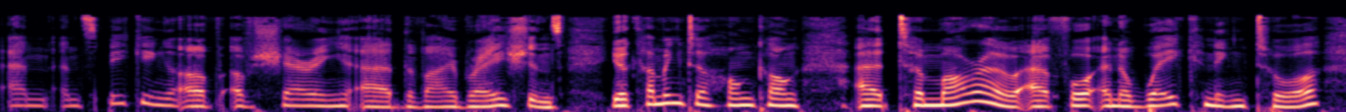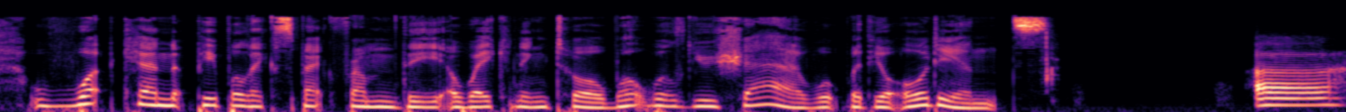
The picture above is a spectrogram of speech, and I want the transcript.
And, and speaking of, of sharing uh, the vibrations, you're coming to Hong Kong uh, tomorrow uh, for an awakening tour. What can people expect from the awakening tour? What will you share w- with your audience? Uh,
